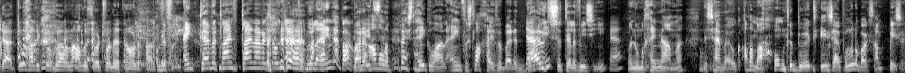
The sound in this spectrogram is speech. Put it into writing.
Ja, toen had ik toch wel een ander soort toilet nodig gehad. En, een klein, klein anekdote uit Formule 1? Waarom We hadden niet? allemaal een pesthekel aan één verslaggever bij de Ja? Duitse televisie. Ja. We noemen geen namen. Daar zijn wij ook allemaal om de beurt in zijn prullenbak gaan pissen.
